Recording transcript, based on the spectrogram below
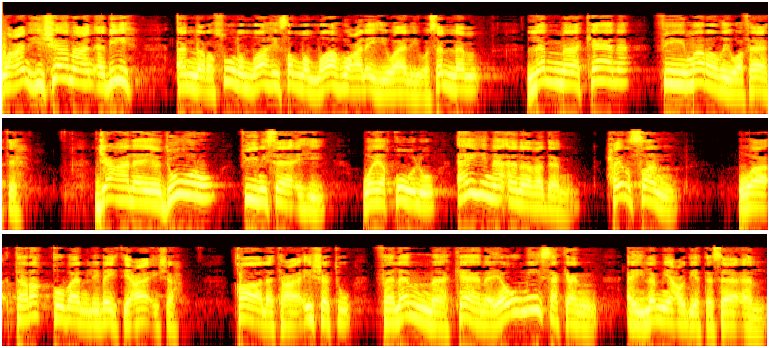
وعن هشام عن أبيه أن رسول الله صلى الله عليه وآله وسلم لما كان في مرض وفاته جعل يدور في نسائه ويقول أين أنا غدا؟ حرصا وترقبا لبيت عائشة. قالت عائشة فلما كان يومي سكن أي لم يعد يتساءل.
